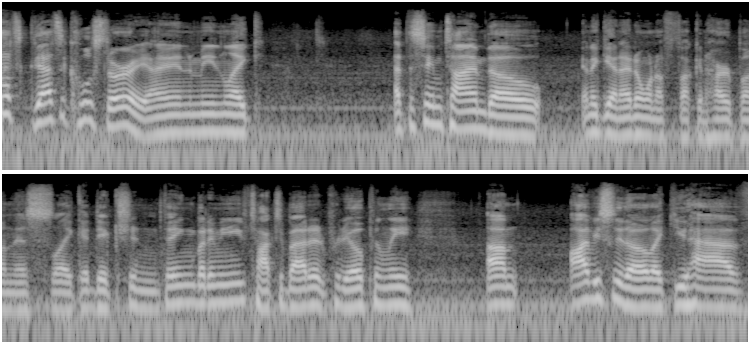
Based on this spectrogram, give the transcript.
that's that's a cool story. I mean, I mean, like at the same time though, and again, I don't want to fucking harp on this like addiction thing, but I mean, you've talked about it pretty openly. Um, obviously though, like you have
